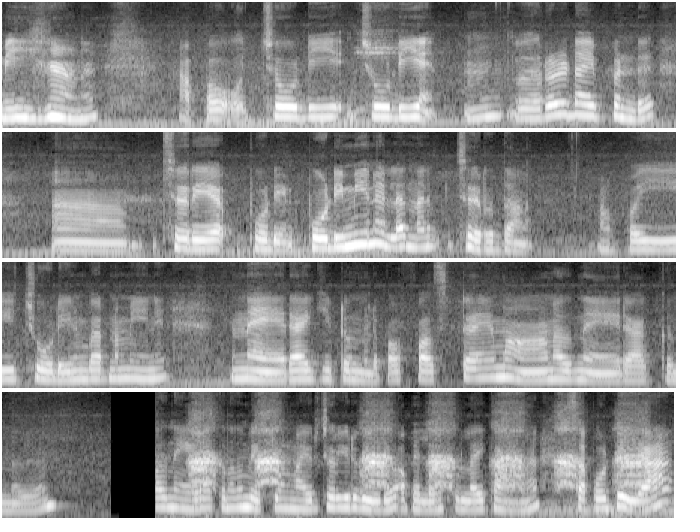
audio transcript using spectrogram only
മീനാണ്. അപ്പോൾ ചൊടി ചൊടിയൻ. വേറൊരു ടൈപ്പ് ഉണ്ട്. ചെറിയ പൊടി പൊടിമീനല്ല എന്നാലും ചെറുതാണ്. അപ്പോൾ ഈ ചൊടിയൻ പറഞ്ഞ മീൻ നേരാക്കിയിട്ടൊന്നുമില്ല. അപ്പോൾ ഫസ്റ്റ് ടൈം ആണ് അത് നേരാക്കുന്നത്. അത് നേരാക്കുന്നതും വ്യക്തമായ ഒരു ചെറിയൊരു വീഡിയോ അപ്പോൾ എല്ലാവരും ഫുള്ളായി കാണുക. സപ്പോർട്ട് ചെയ്യുക.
